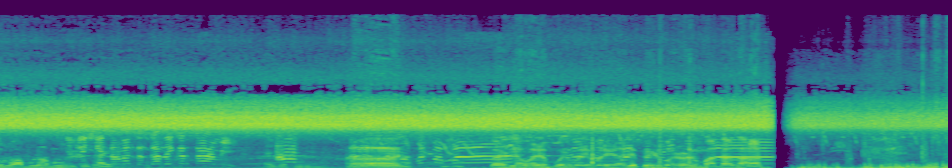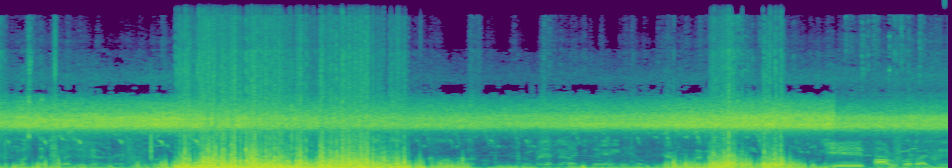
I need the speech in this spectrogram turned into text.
આખું લોબુ લોબુ ઊંચું થાય. એ ફાળું કઢાય છે.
